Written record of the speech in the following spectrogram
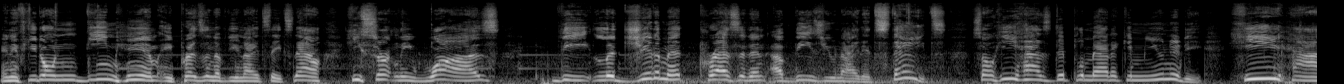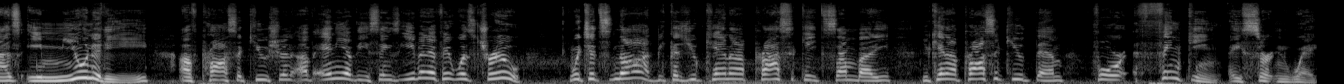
And if you don't deem him a president of the United States now, he certainly was the legitimate president of these United States. So he has diplomatic immunity. He has immunity of prosecution of any of these things, even if it was true which it's not because you cannot prosecute somebody, you cannot prosecute them for thinking a certain way.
